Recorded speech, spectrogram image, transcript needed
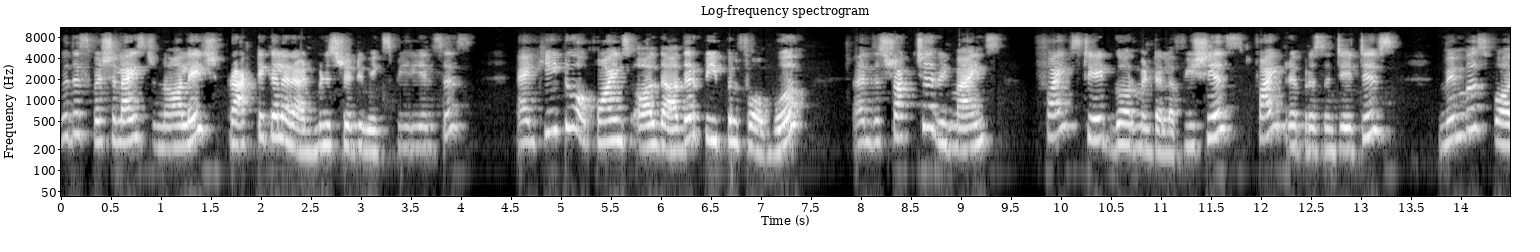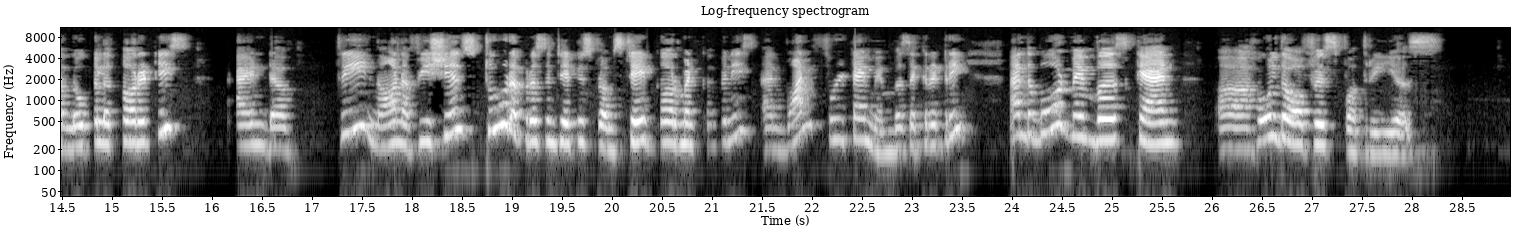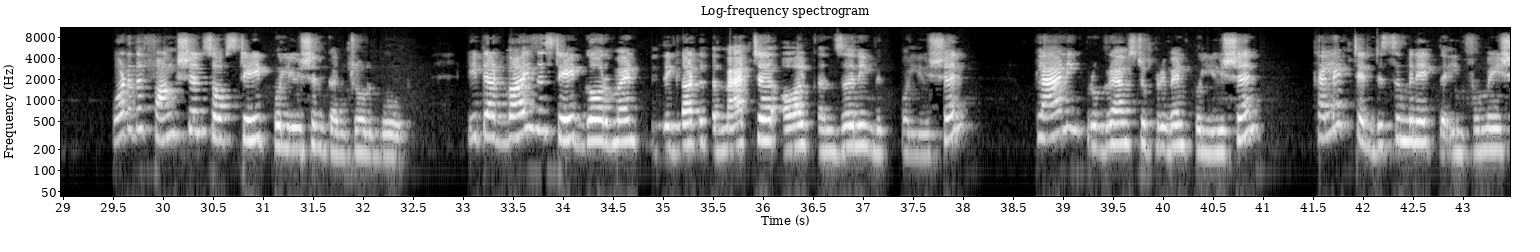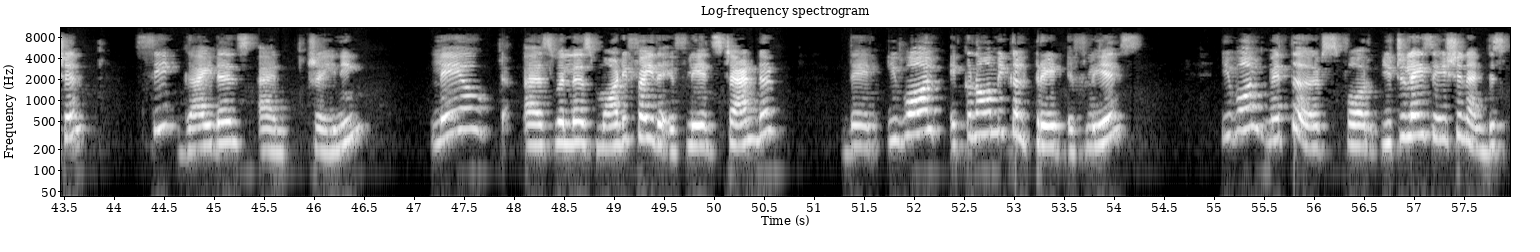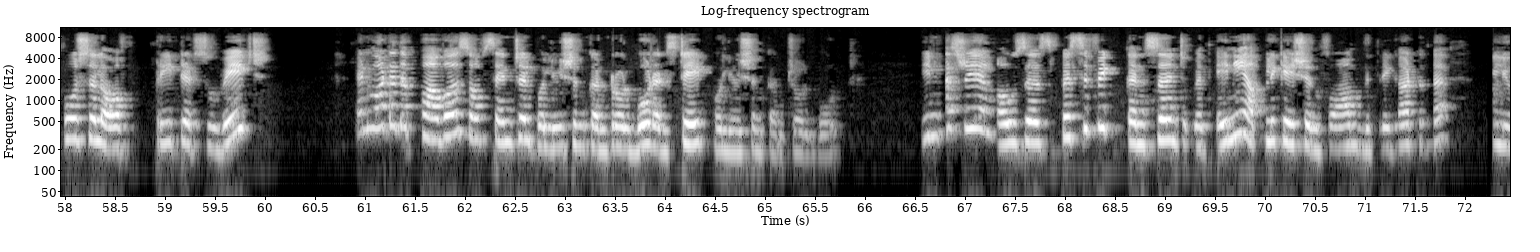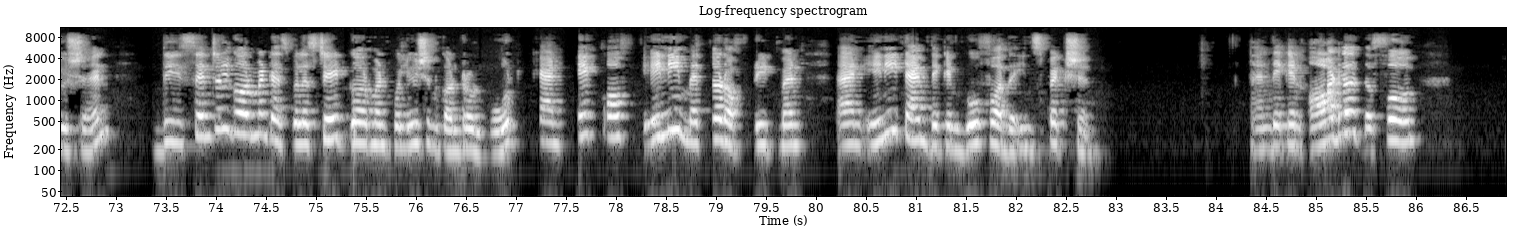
with a specialized knowledge, practical and administrative experiences and he too appoints all the other people for work and the structure remains five state governmental officials, five representatives, members for local authorities and uh, three non-officials, two representatives from state government companies and one full-time member secretary and the board members can uh, hold the office for three years. What are the functions of State Pollution Control Board? It advises the state government with regard to the matter all concerning with pollution, planning programs to prevent pollution, collect and disseminate the information, seek guidance and training, lay out as well as modify the effluent standard, then evolve economical trade effluents, evolve methods for utilization and disposal of treated sewage, and what are the powers of Central Pollution Control Board and State Pollution Control Board? Industrial houses specific concerned with any application form with regard to the pollution, the central government as well as state government pollution control board can take off any method of treatment and anytime they can go for the inspection. And they can order the firm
